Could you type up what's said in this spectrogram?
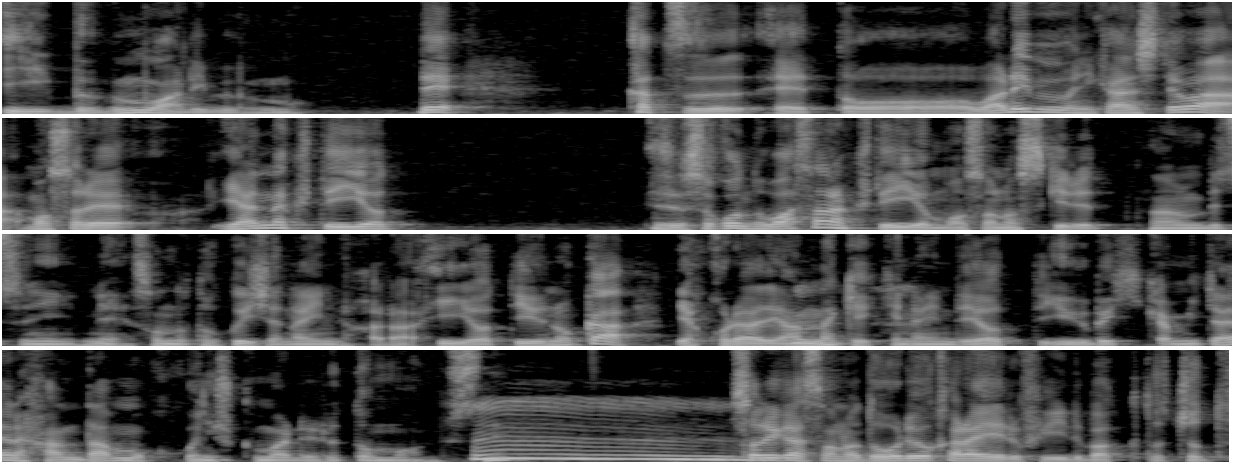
いい部分も悪い部分も。で、かつ、えっ、と、悪い部分に関しては、もうそれ、やんなくていいよ。そこ伸ばさなくていいよ、もうそのスキル、あの別にね、そんな得意じゃないんだからいいよっていうのか、いや、これはやんなきゃいけないんだよって言うべきかみたいな判断もここに含まれると思うんですうね。それがその同僚から得るフィードバックとちょっと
